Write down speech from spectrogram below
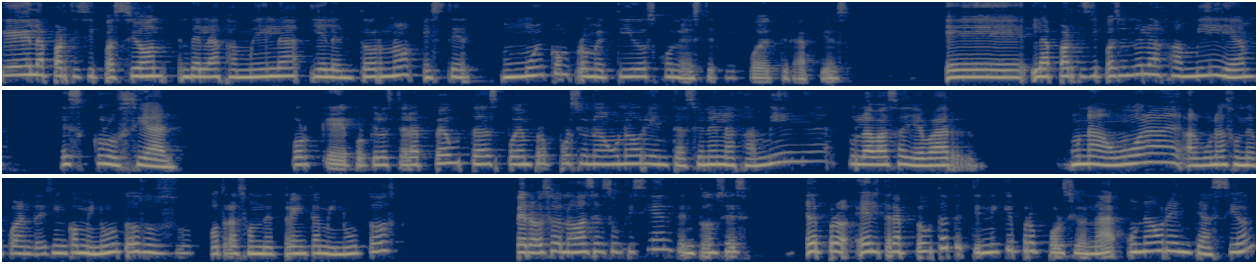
que la participación de la familia y el entorno estén muy comprometidos con este tipo de terapias. Eh, la participación de la familia es crucial. ¿Por qué? Porque los terapeutas pueden proporcionar una orientación en la familia, tú la vas a llevar una hora, algunas son de 45 minutos, otras son de 30 minutos, pero eso no va a ser suficiente. Entonces, el, el terapeuta te tiene que proporcionar una orientación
